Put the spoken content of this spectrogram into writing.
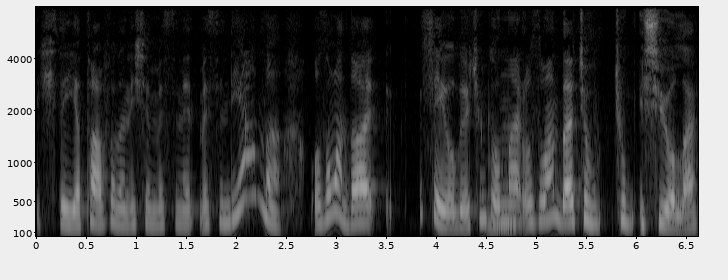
işte yatağı falan işemesin etmesin diye ama o zaman daha şey oluyor. Çünkü onlar o zaman daha çabuk çok işiyorlar.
